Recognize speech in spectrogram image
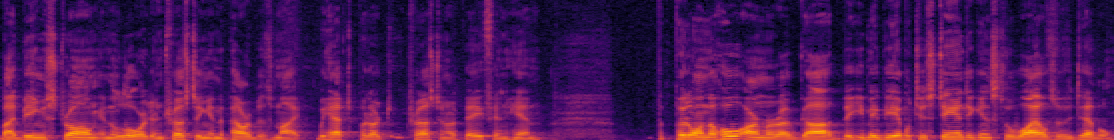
by being strong in the Lord and trusting in the power of his might. We have to put our trust and our faith in him. Put on the whole armor of God that you may be able to stand against the wiles of the devil.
